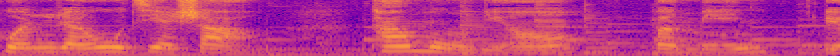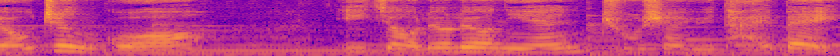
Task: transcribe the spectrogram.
魂人物介绍：汤姆牛，本名刘正国，一九六六年出生于台北，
